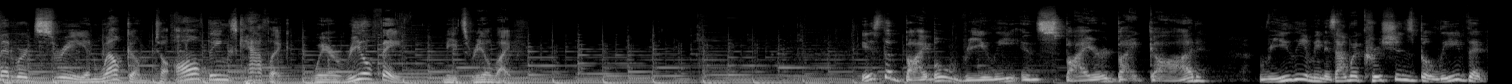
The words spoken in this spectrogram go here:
I'm Edward Sri, and welcome to All Things Catholic, where real faith meets real life. Is the Bible really inspired by God? Really? I mean, is that what Christians believe that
